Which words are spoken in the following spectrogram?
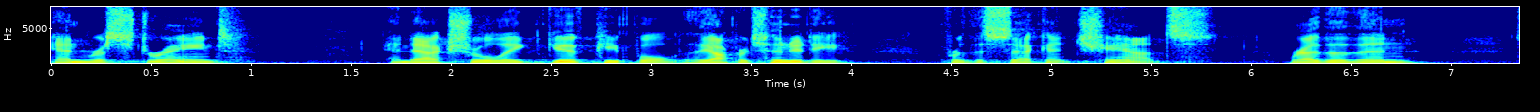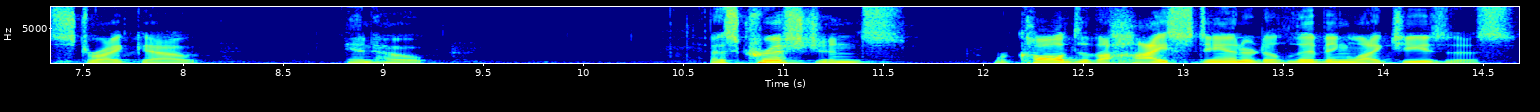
and restraint and actually give people the opportunity for the second chance rather than strike out in hope. As Christians, we're called to the high standard of living like Jesus.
